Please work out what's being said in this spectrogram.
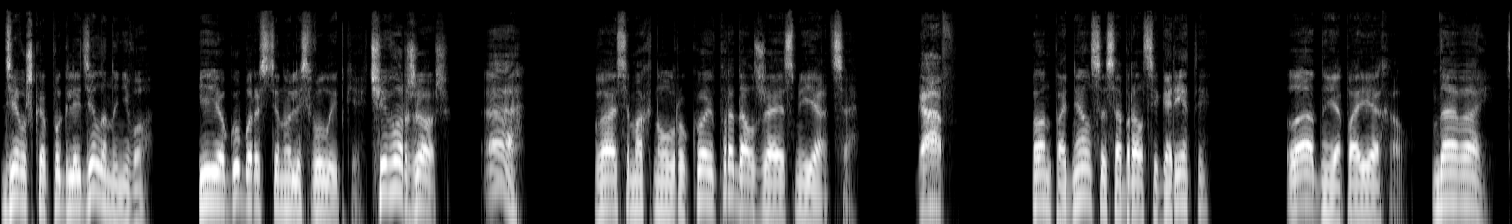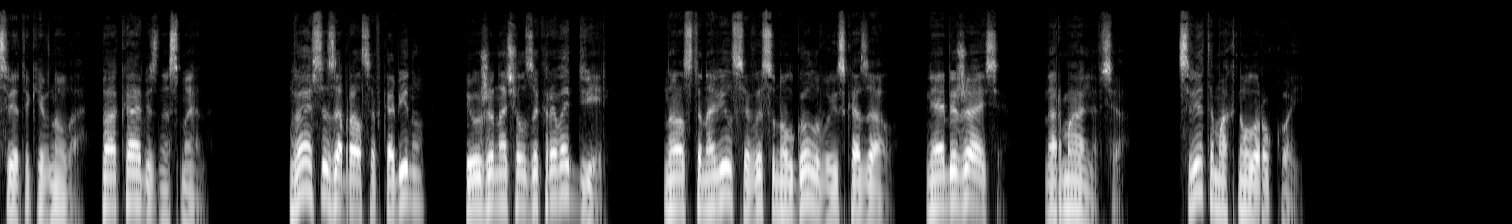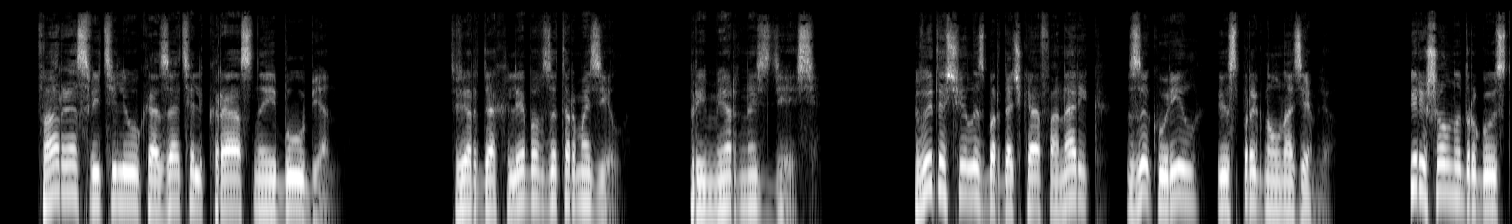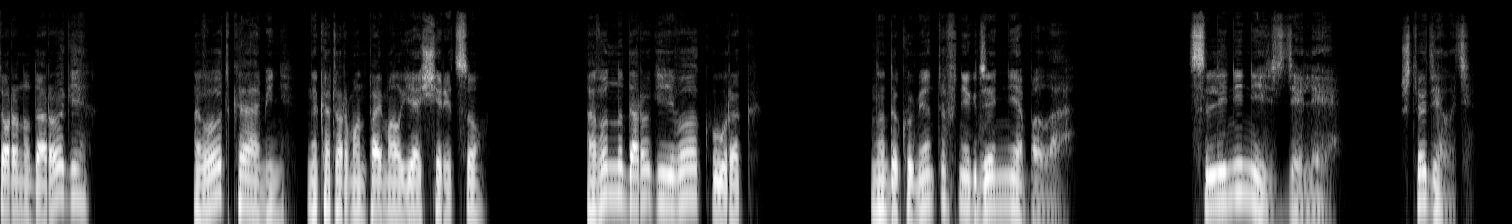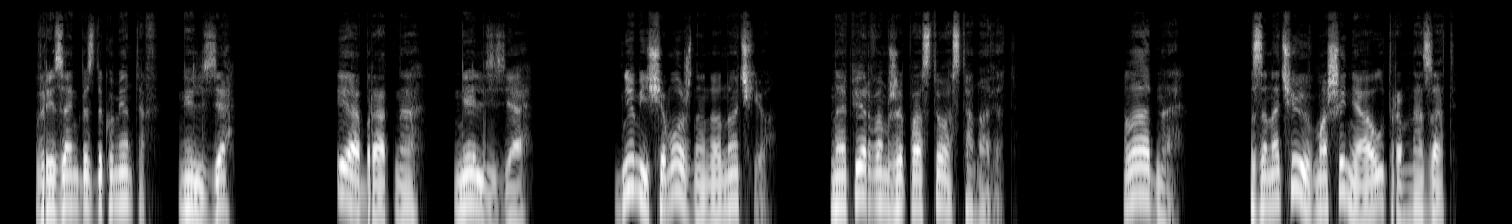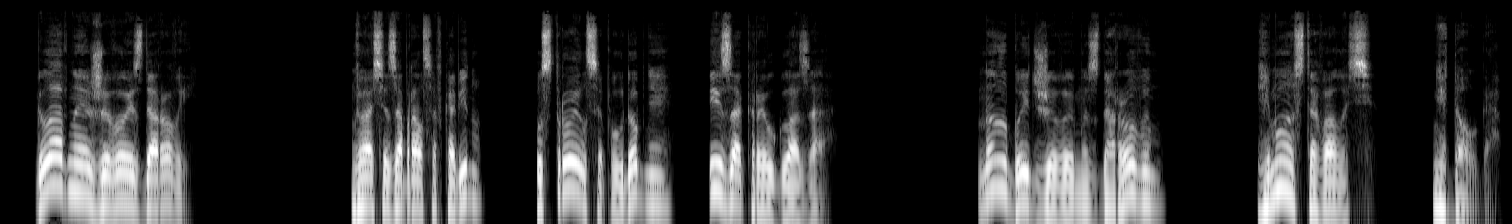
Девушка поглядела на него. Ее губы растянулись в улыбке. «Чего ржешь?» «А!» Вася махнул рукой, продолжая смеяться. «Гав!» Он поднялся, собрал сигареты. «Ладно, я поехал. Давай», — Света кивнула. «Пока, бизнесмен». Вася забрался в кабину и уже начал закрывать дверь, но остановился, высунул голову и сказал, «Не обижайся, Нормально все. Света махнула рукой. Фары осветили указатель «Красный бубен». Твердохлебов затормозил. Примерно здесь. Вытащил из бардачка фонарик, закурил и спрыгнул на землю. Перешел на другую сторону дороги. Вот камень, на котором он поймал ящерицу. А вон на дороге его окурок, но документов нигде не было. Слениниздили. Что делать? В Рязань без документов? Нельзя. И обратно нельзя. Днем еще можно, но ночью. На первом же посту остановят. Ладно, Заночую в машине, а утром назад. Главное — живой и здоровый. Вася забрался в кабину, устроился поудобнее и закрыл глаза. Но быть живым и здоровым ему оставалось недолго.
